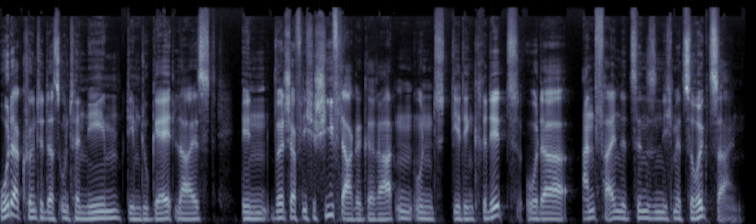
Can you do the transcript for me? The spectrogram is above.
oder könnte das Unternehmen, dem du Geld leihst, in wirtschaftliche Schieflage geraten und dir den Kredit oder anfallende Zinsen nicht mehr zurückzahlen.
